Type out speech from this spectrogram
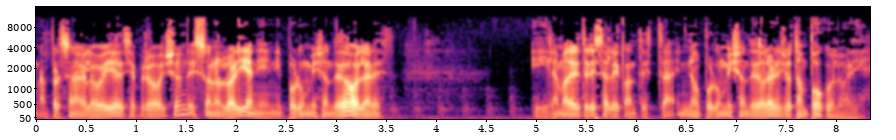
una persona que lo veía decía: Pero yo eso no lo haría ni, ni por un millón de dólares. Y la Madre Teresa le contesta, no, por un millón de dólares yo tampoco lo haría.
